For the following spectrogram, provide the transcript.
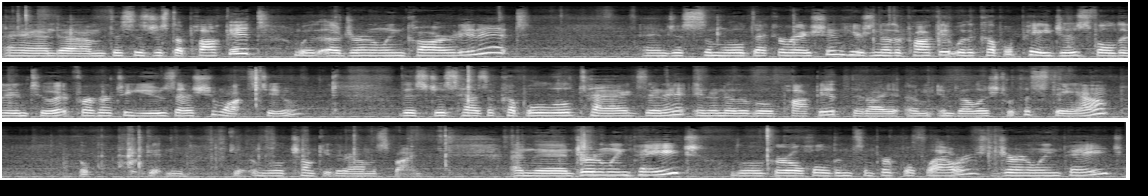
And um, this is just a pocket with a journaling card in it. And just some little decoration. Here's another pocket with a couple pages folded into it for her to use as she wants to. This just has a couple little tags in it in another little pocket that I um, embellished with a stamp. Oh, getting, getting a little chunky there on the spine. And then journaling page, little girl holding some purple flowers, journaling page.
